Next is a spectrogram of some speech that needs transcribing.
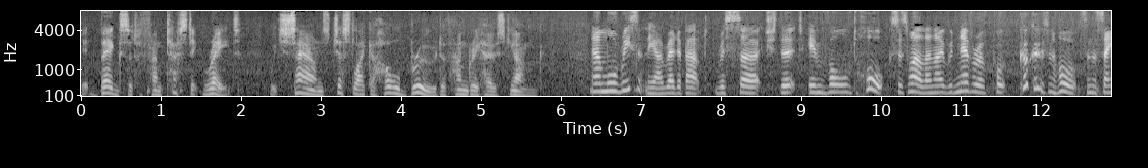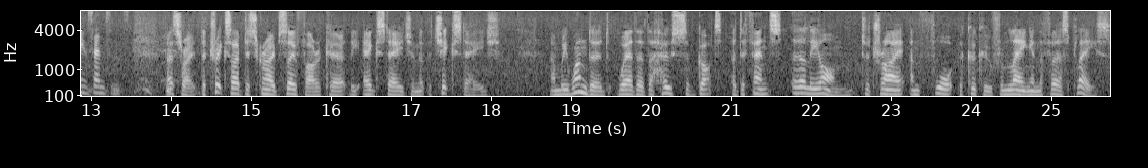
It begs at a fantastic rate, which sounds just like a whole brood of hungry host young. Now, more recently, I read about research that involved hawks as well, and I would never have put cuckoos and hawks in the same sentence. That's right. The tricks I've described so far occur at the egg stage and at the chick stage, and we wondered whether the hosts have got a defence early on to try and thwart the cuckoo from laying in the first place.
